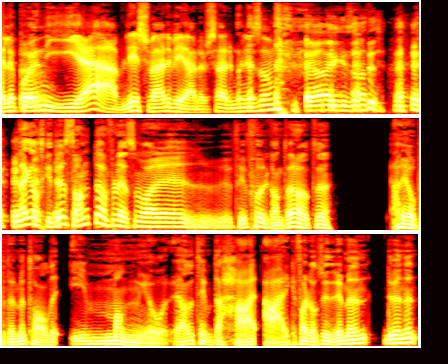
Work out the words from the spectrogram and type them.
Eller på en jævlig svær VR-skjerm, liksom. ja, ikke sant? Men det er ganske interessant, da, for det som var eh, i forkant her, at eh, jeg har jobbet med metaller i mange år. Jeg hadde tenkt at det her er ikke farlig, videre, men, men den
